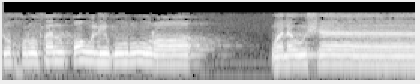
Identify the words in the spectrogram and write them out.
زخرف القول غرورا. ولو شاء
